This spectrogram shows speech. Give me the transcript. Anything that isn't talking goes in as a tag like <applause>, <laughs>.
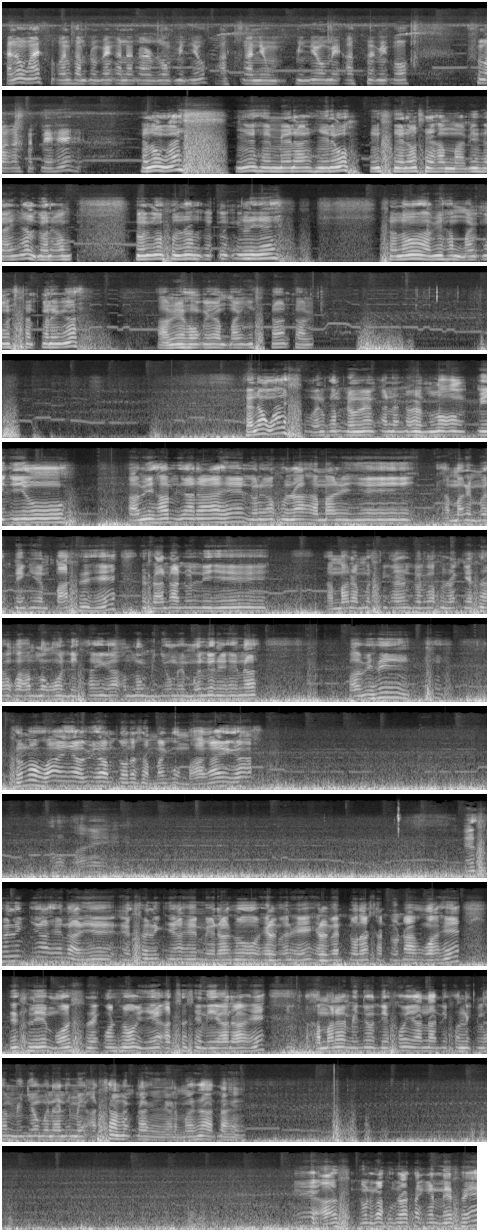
Hello guys, welcome to make another vlog video. At nga yung video may upload ko. Sumakan kat lehe. Hello guys, ये है मेरा hero इस hero से हम वापिस आएँगे दोनों दोनों फ़िल्म देखने के लिए चलो अभी हम बाइक को स्टार्ट करेंगे अभी हो गया बाइक स्टार्ट अभी hello guys welcome to back another blog video अभी हम जा रहा है दुर्गा पूजा हमारे ये हमारे मस्ती के पास है, राना डुल्ली है। हमारा मस्ती का दुर्गा पूजा कैसा हुआ हम लोग को दिखाएगा हम लोग वीडियो में बने रहना अभी भी, <laughs> चलो भाई, अभी हम थोड़ा समय को भागाएगा। एक्चुअली क्या है ना, ये एक्चुअली क्या है, मेरा जो हेलमेट है हेलमेट थोड़ा सा टूटा हुआ है, इसलिए वॉइस रिकॉर्ड जो ये अच्छे से नहीं आ रहा है। हमारा वीडियो देखो या ना देखो, लेकिन हम वीडियो बनाने में अच्छा लगता है यार, मज़ा आता है। आज दुर्गा पूजा से एंड से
